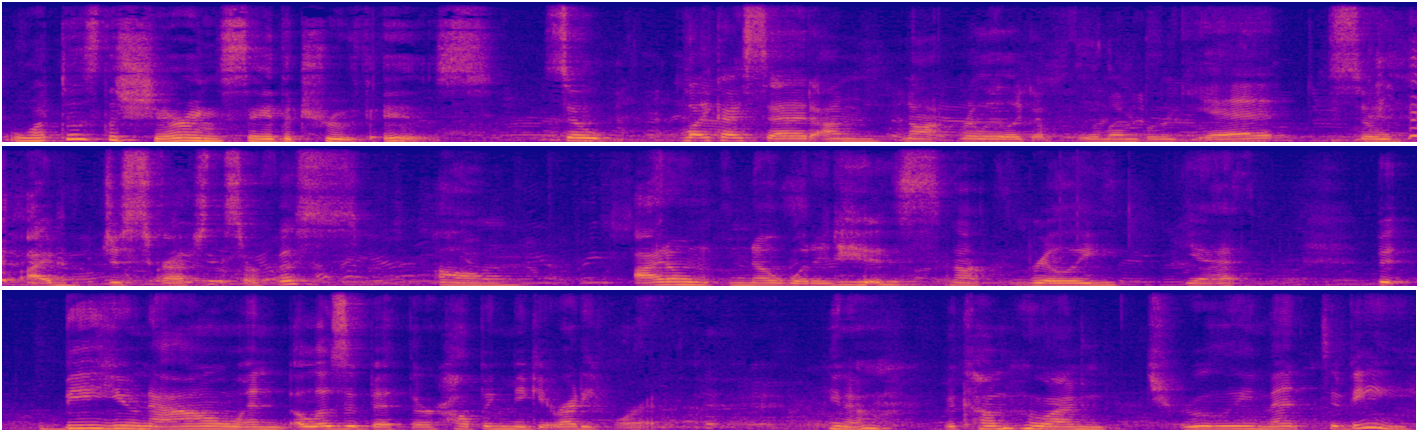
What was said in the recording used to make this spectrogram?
What does the sharing say the truth is? So, like I said, I'm not really like a full member yet, so I've just scratched the surface. Um, I don't know what it is, not really yet. But You now and Elizabeth are helping me get ready for it. You know, become who I'm truly meant to be.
